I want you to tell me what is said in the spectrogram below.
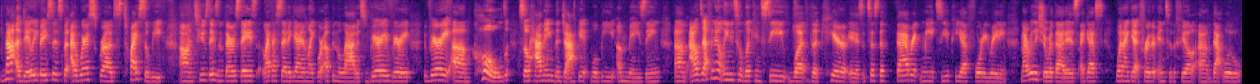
not a daily basis, but I wear scrubs twice a week on Tuesdays and Thursdays. Like I said again, like we're up in the lab. It's very, very, very um, cold. So having the jacket will be amazing. Um, I'll definitely need to look and see what the care is. It says the fabric meets UPF 40 rating. Not really sure what that is. I guess when I get further into the field, um, that will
